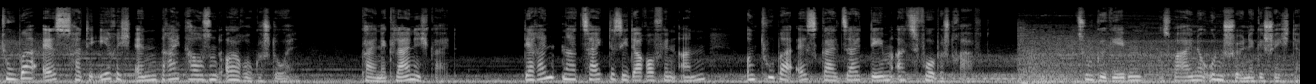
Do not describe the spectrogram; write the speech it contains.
Tuba S. hatte Erich N. 3000 Euro gestohlen. Keine Kleinigkeit. Der Rentner zeigte sie daraufhin an und Tuba S. galt seitdem als vorbestraft. Zugegeben, es war eine unschöne Geschichte.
